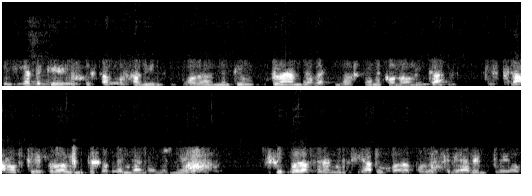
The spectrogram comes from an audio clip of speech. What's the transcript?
Y fíjate que está por salir realmente un plan de reactivación económica que esperamos que probablemente lo tengan en enero, que pueda ser anunciado para poder crear empleo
